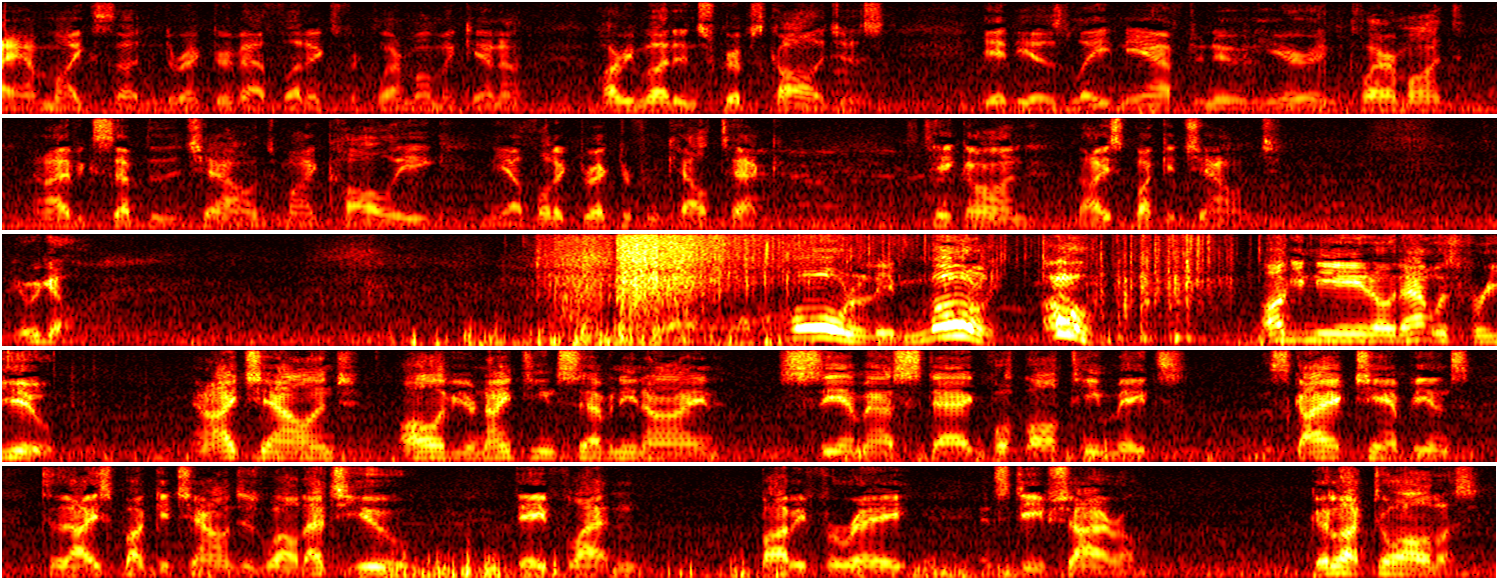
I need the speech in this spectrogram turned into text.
Hi, I'm Mike Sutton, Director of Athletics for Claremont McKenna, Harvey Mudd, and Scripps Colleges. It is late in the afternoon here in Claremont, and I've accepted the challenge of my colleague, the Athletic Director from Caltech, to take on the Ice Bucket Challenge. Here we go. Holy moly! Oh! Augie Nieto, that was for you. And I challenge all of your 1979 CMS Stag football teammates, the SCIAC champions, to the Ice Bucket Challenge as well. That's you, Dave Flatten, Bobby Ferre, and Steve Shiro. Good luck to all of us.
